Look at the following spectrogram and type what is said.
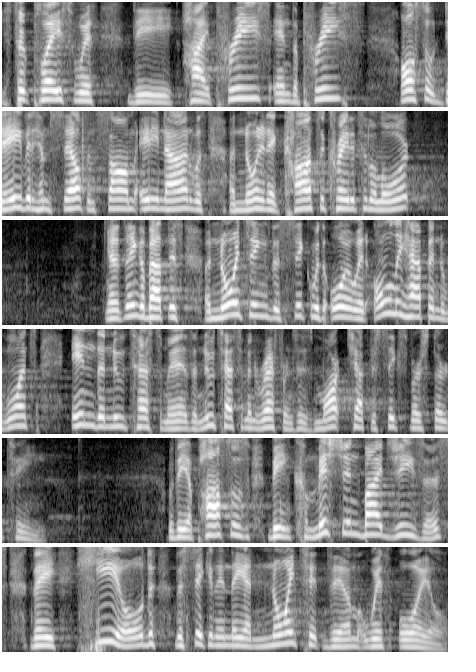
This took place with the high priest and the priests. Also, David himself in Psalm 89 was anointed and consecrated to the Lord. And the thing about this anointing the sick with oil, it only happened once in the New Testament, as a New Testament reference, is Mark chapter 6, verse 13. With the apostles being commissioned by Jesus, they healed the sick and then they anointed them with oil.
